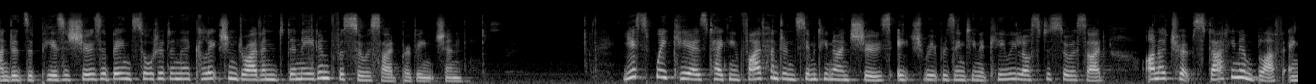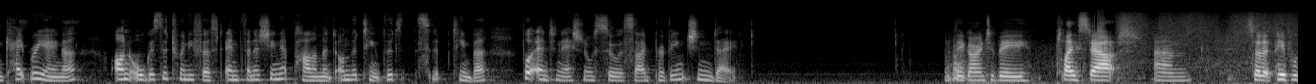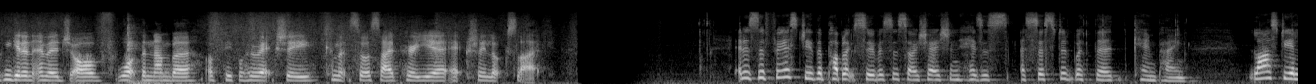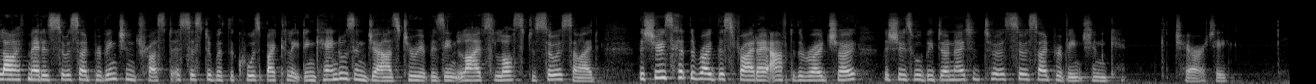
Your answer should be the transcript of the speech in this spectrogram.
Hundreds of pairs of shoes are being sorted in a collection drive in Dunedin for suicide prevention. Yes We Care is taking 579 shoes, each representing a Kiwi lost to suicide, on a trip starting in Bluff and Cape Reinga on August the 25th and finishing at Parliament on the 10th of September for International Suicide Prevention Day. They're going to be placed out um, so that people can get an image of what the number of people who actually commit suicide per year actually looks like. It is the first year the Public Service Association has assisted with the campaign. Last year, Life Matters Suicide Prevention Trust assisted with the cause by collecting candles and jars to represent lives lost to suicide. The shoes hit the road this Friday after the roadshow. The shoes will be donated to a suicide prevention charity.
